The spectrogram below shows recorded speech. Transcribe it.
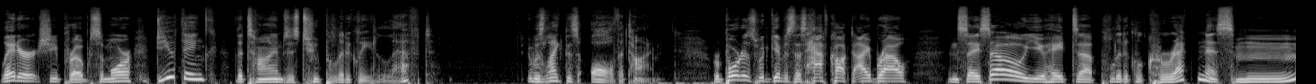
Later, she probed some more. Do you think the Times is too politically left? It was like this all the time. Reporters would give us this half cocked eyebrow and say, So, you hate uh, political correctness, hmm?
